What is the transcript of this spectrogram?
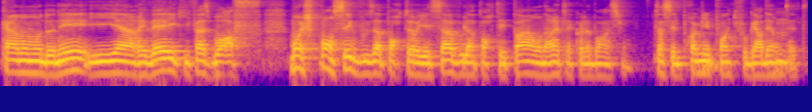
qu'à un moment donné, il y ait un réveil qui fasse bon, moi je pensais que vous apporteriez ça, vous l'apportez pas, on arrête la collaboration. Ça c'est le premier point qu'il faut garder en mm. tête.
